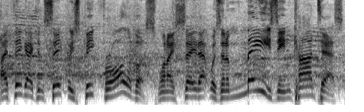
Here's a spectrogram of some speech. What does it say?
I think I can safely speak for all of us when I say that was an amazing contest.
